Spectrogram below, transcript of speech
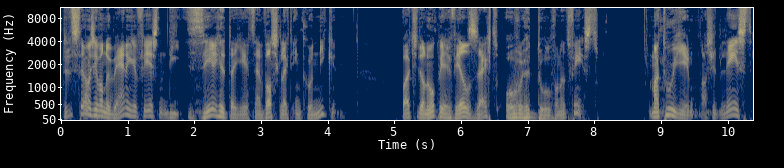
Dit is trouwens een van de weinige feesten die zeer gedetailleerd zijn vastgelegd in chronieken, wat je dan ook weer veel zegt over het doel van het feest. Maar toegegeven, als je het leest,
